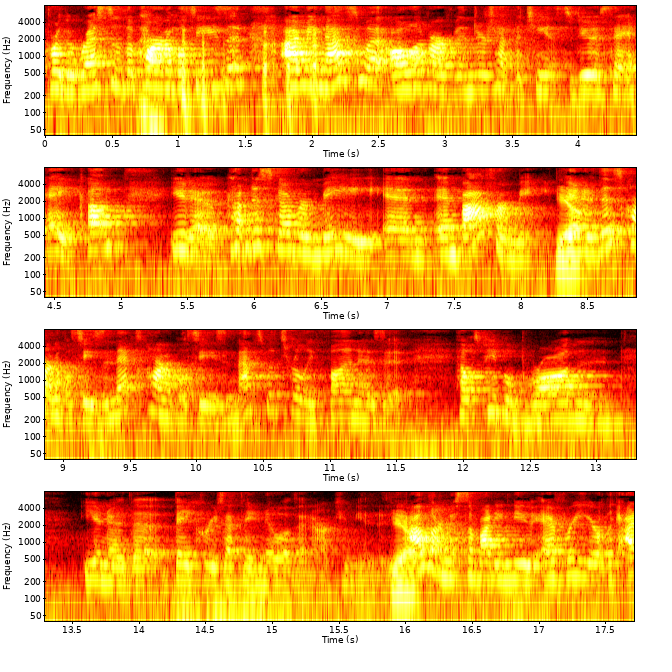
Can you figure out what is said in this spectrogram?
for the rest of the carnival season. I mean, that's what all of our vendors have the chance to do is say, hey, come, you know, come discover me and, and buy from me. Yep. You know, this carnival season, next carnival season. That's what's really fun is it helps people broaden you know the bakeries that they know of in our community. Yeah. I learned if somebody new every year. Like I,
